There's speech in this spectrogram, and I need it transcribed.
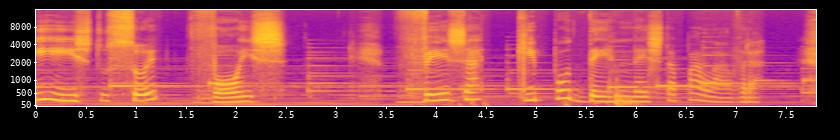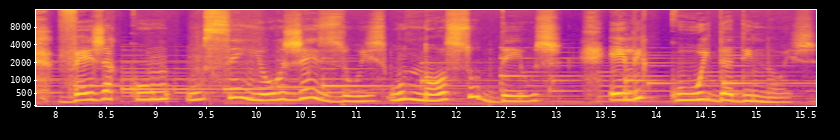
e isto sois vós. Veja que poder nesta palavra. Veja como o Senhor Jesus, o nosso Deus, ele cuida de nós.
